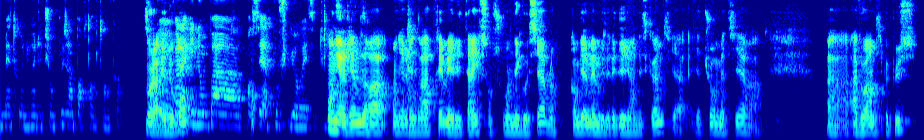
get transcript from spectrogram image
mettre une réduction plus importante encore. Voilà, que, et donc voilà, on- ils n'ont pas pensé à configurer, c'est tout. On y reviendra, on y reviendra après, mais les tarifs sont souvent négociables. Quand bien même vous avez déjà un discount, il y a, il y a toujours matière à, à avoir un petit peu plus.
